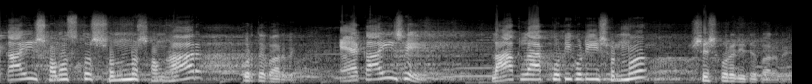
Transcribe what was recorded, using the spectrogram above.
একাই সমস্ত সৈন্য সংহার করতে পারবে। একাই সে লাখ লাখ কোটি কোটি সৈন্য শেষ করে দিতে পারবে।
